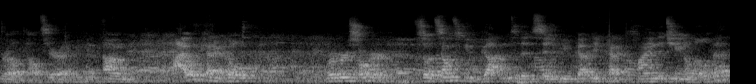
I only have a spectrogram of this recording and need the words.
we're all adults here, right? Um, I would kind of go reverse order. So it sounds like you've gotten to the decision, you've got, you've kind of climbed the chain a little bit.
